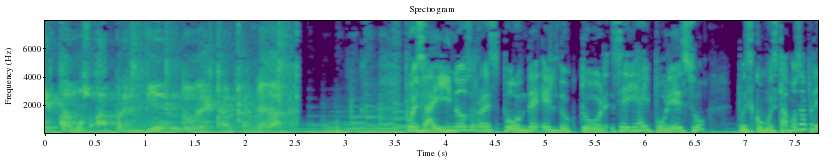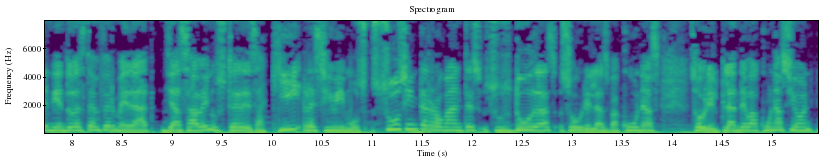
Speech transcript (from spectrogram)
estamos aprendiendo de esta enfermedad. Pues ahí nos responde el doctor Seija y por eso, pues como estamos aprendiendo de esta enfermedad, ya saben ustedes, aquí recibimos sus interrogantes, sus dudas sobre las vacunas, sobre el plan de vacunación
